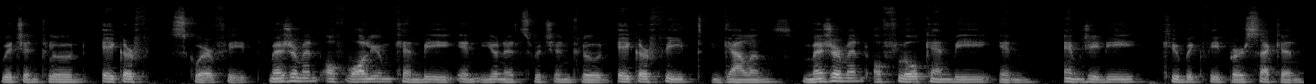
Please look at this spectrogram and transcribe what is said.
which include acre square feet. Measurement of volume can be in units which include acre feet, gallons. Measurement of flow can be in mgd, cubic feet per second,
